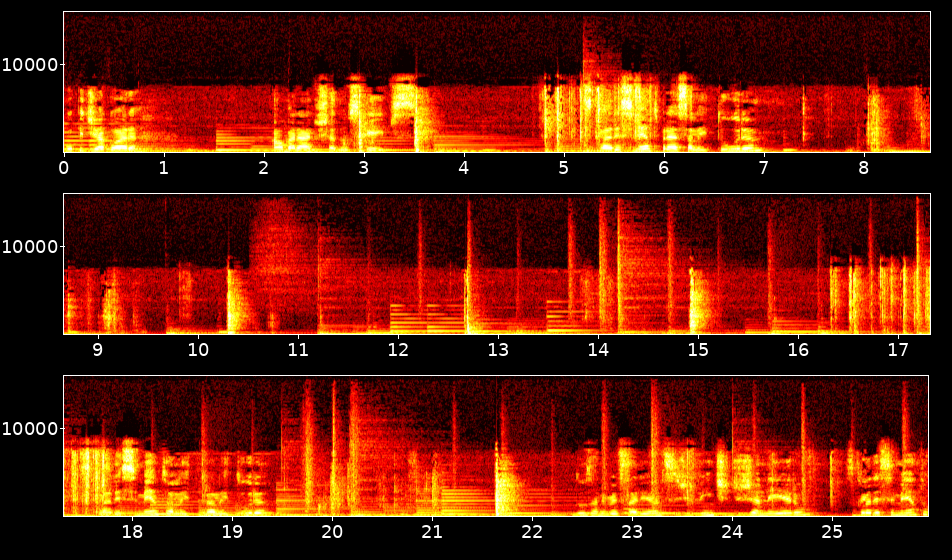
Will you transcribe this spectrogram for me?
Vou pedir agora ao baralho Shadowscapes. Esclarecimento para essa leitura. Esclarecimento para a leitura dos aniversariantes de 20 de janeiro. Esclarecimento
